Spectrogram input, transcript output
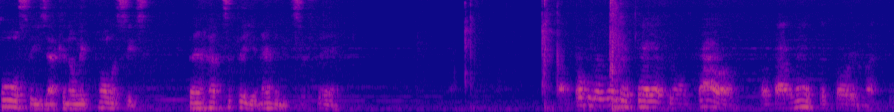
enforce these economic policies, there had to be an enemy to fear. Probablemente totalmente sobre el machismo.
